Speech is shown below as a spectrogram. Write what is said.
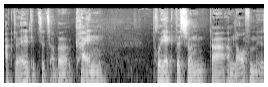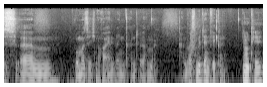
Aktuell gibt es jetzt aber kein Projekt, das schon da am Laufen ist, ähm, wo man sich noch einbringen könnte. Man kann was mitentwickeln. Okay.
